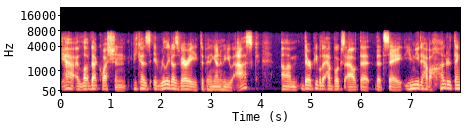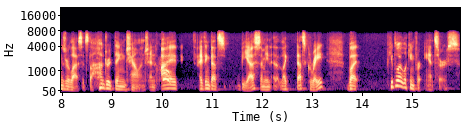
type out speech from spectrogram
Yeah, I love that question because it really does vary depending on who you ask um, there are people that have books out that that say you need to have a hundred things or less. It's the hundred thing challenge, and cool. I I think that's BS. I mean, uh, like that's great, but people are looking for answers.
